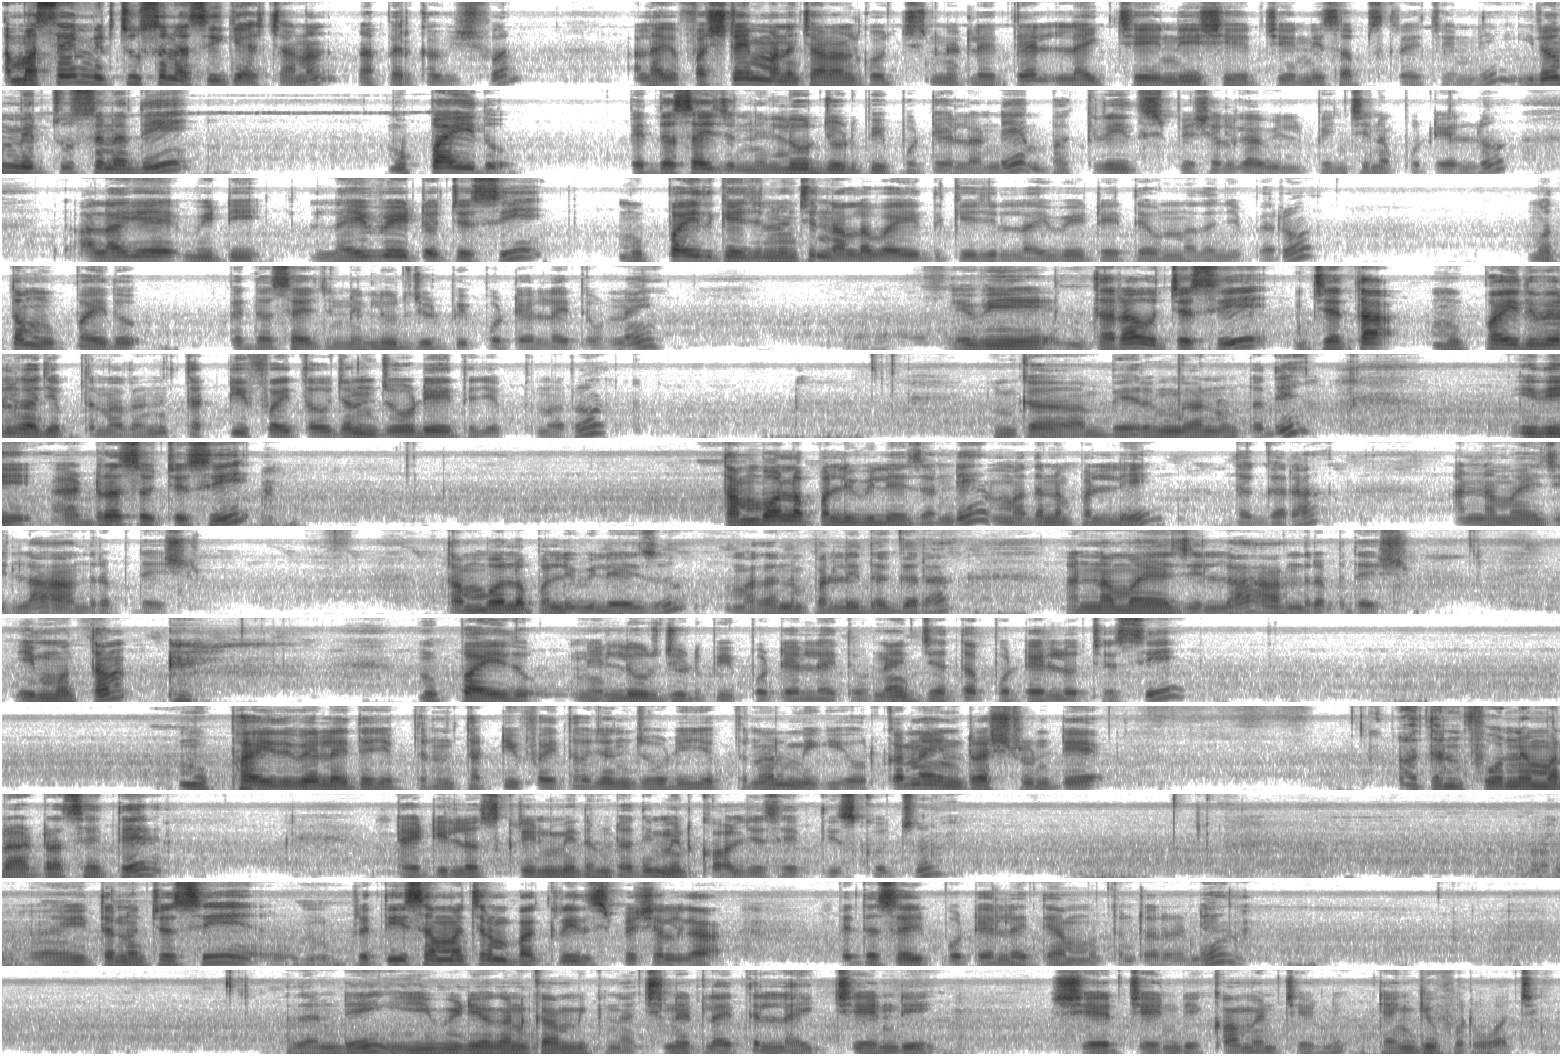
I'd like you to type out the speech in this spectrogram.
నమస్తే మీరు చూస్తున్న సీకేఎస్ ఛానల్ నా పేరు కవిశ్వర్ అలాగే ఫస్ట్ టైం మన ఛానల్కి వచ్చినట్లయితే లైక్ చేయండి షేర్ చేయండి సబ్స్క్రైబ్ చేయండి. ఈరోజు మీరు చూస్తున్నది ముప్పై ఐదు పెద్ద సైజు నెల్లూరు జుడిపి పొట్టేళ్ళు అండి. బక్రీద్ స్పెషల్గా వీళ్ళు పెంచిన పొట్టేళ్ళు. అలాగే వీటి లైవ్ వెయిట్ వచ్చేసి ముప్పై ఐదు కేజీల నుంచి నలభై ఐదు కేజీల లైవ్ వెయిట్ అయితే ఉన్నదని చెప్పారు. మొత్తం ముప్పై ఐదు పెద్ద సైజు నెల్లూరు జుడిపి పొట్టేళ్ళు అయితే ఉన్నాయి. ఇవి ధర వచ్చేసి జత ముప్పై ఐదు వేలుగా చెప్తున్నారండి. థర్టీ ఫైవ్ థౌజండ్ జోడీ అయితే చెప్తున్నారు. ఇంకా బేరంగానే ఉంటుంది. ఇది అడ్రస్ వచ్చేసి తంబోలపల్లి విలేజ్ అండి. మదనపల్లి దగ్గర అన్నమయ్య జిల్లా ఆంధ్రప్రదేశ్. తంబోలపల్లి విలేజ్ మదనపల్లి దగ్గర అన్నమయ్య జిల్లా ఆంధ్రప్రదేశ్. ఈ మొత్తం ముప్పై ఐదు నెల్లూరు జుడిపి పొటేళ్ళు అయితే ఉన్నాయి. జత పొటేళ్ళు వచ్చేసి ముప్పై ఐదు వేలు అయితే చెప్తున్నాను థర్టీ ఫైవ్ థౌజండ్ జోడీ చెప్తున్నారు. మీకు ఎవరికన్నా ఇంట్రెస్ట్ ఉంటే అతని ఫోన్ నెంబర్ అడ్రస్ అయితే టైటిల్లో స్క్రీన్ మీద ఉంటుంది. మీరు కాల్ చేసి అయితే తీసుకోవచ్చు. ఇతను వచ్చేసి ప్రతి సంవత్సరం బక్రీద్ స్పెషల్గా పెద్ద సైజ్ పొటేళ్ళు అయితే అమ్ముతుంటారండి. అదండి. ఈ వీడియో కనుక మీకు నచ్చినట్లయితే లైక్ చేయండి షేర్ చేయండి కామెంట్ చేయండి. Thank you for watching.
